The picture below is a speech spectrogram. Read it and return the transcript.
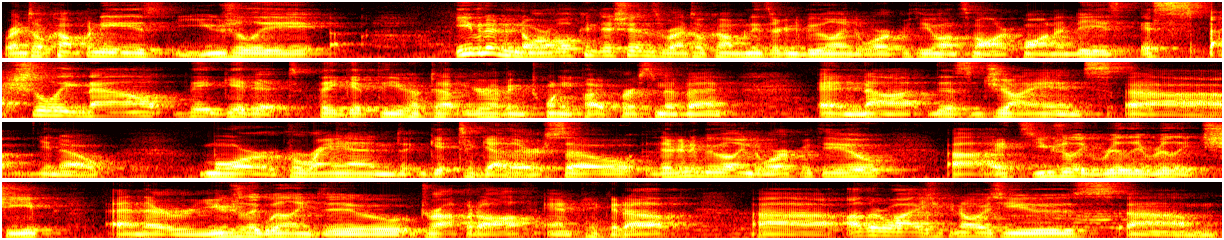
Rental companies usually, even in normal conditions, rental companies are gonna be willing to work with you on smaller quantities, especially now they get it. They get that you have to have, you're having a 25 person event and not this giant, uh, you know, more grand get together. So they're going to be willing to work with you. Uh, it's usually really, really cheap, and they're usually willing to drop it off and pick it up. Uh, otherwise, you can always use um,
